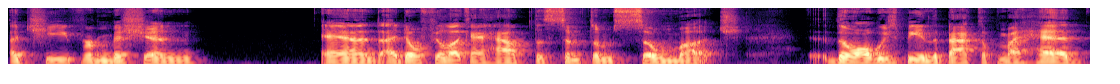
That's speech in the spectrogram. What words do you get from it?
achieve remission and I don't feel like I have the symptoms so much, they'll always be in the back of my head,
